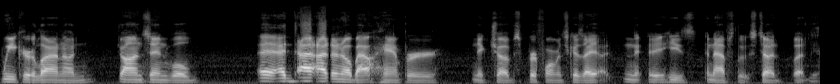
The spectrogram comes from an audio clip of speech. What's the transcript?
weaker line on Johnson will. I, I, I don't know about hamper Nick Chubb's performance because I he's an absolute stud, but Yeah.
